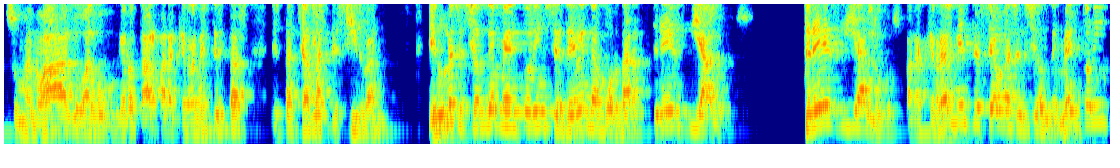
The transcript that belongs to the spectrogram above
su manual o algo con que anotar para que realmente estas, estas charlas te sirvan. En una sesión de mentoring se deben abordar tres diálogos tres diálogos. Para que realmente sea una sesión de mentoring,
